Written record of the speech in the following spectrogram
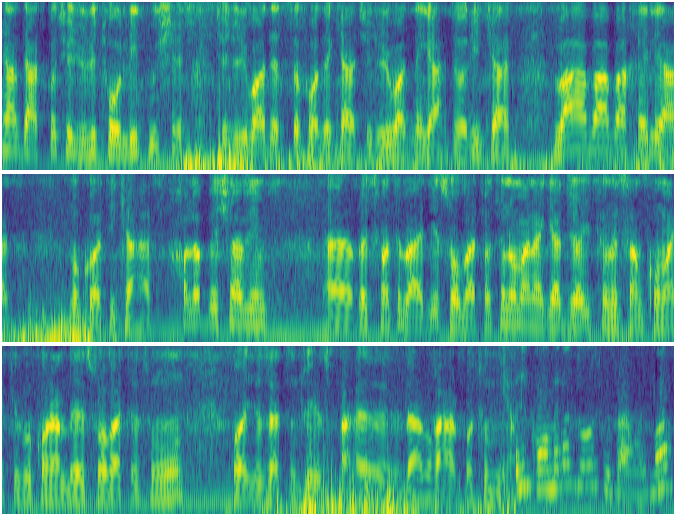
این دستگاه چجوری تولید میشه؟ چجوری باید استفاده کرد؟ چجوری باید نگهداری کرد؟ و و و خیلی از نکاتی که هست. حالا بشنویم قسمت بعدی صحبتاتون رو. من اگر جایی تونستم کمکی بکنم به صحبتاتون با اجازهتون توی در واقع حرفاتون میاد. ولی کاملا درست میفرمایید. ما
